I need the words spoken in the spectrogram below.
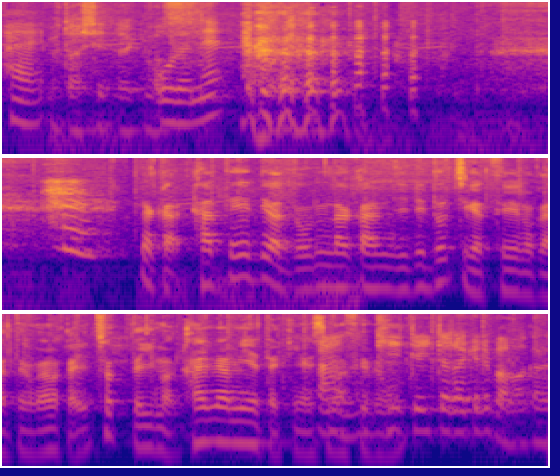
はい。歌わせていただきます。俺ね。なんか家庭ではどんな感じでどっちが強いのかっていうのがなんかちょっと今垣間見えた気がしますけど。も聞いていただければ分かる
